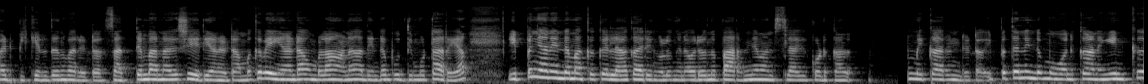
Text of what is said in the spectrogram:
പഠിപ്പിക്കരുത് എന്ന് പറയട്ടോ സത്യം പറഞ്ഞാൽ അത് ശരിയാണ് കേട്ടോ. നമുക്ക് വെയ്യാണ്ടാവുമ്പോഴാണ് അതിന്റെ ബുദ്ധിമുട്ട് അറിയാം. ഇപ്പം ഞാൻ എന്റെ മക്കൾക്ക് എല്ലാ കാര്യങ്ങളും ഇങ്ങനെ ഓരോന്ന് പറഞ്ഞ് മനസ്സിലാക്കി കൊടുക്കാൻ ശ്രമിക്കാറുണ്ട് കേട്ടോ ഇപ്പം തന്നെ എന്റെ മോനക്കാണെങ്കിൽ എനിക്ക്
